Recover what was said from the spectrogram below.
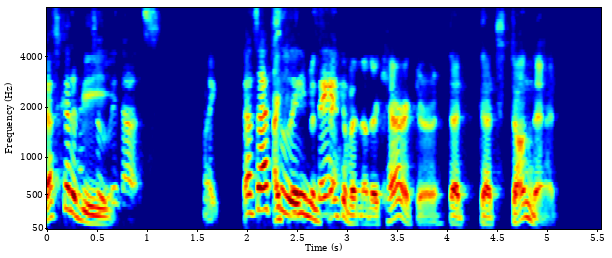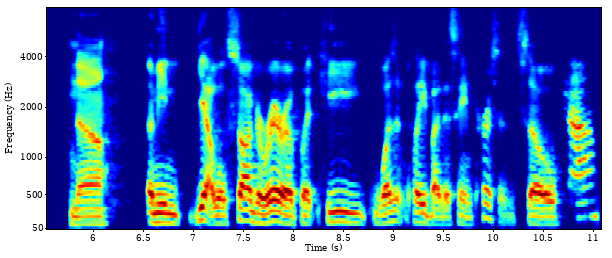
That's got to be. Absolutely nuts. Like that's absolutely. I absolutely can't even insane. think of another character that that's done that. no I mean, yeah, well, Saw Gerrera, but he wasn't played by the same person. So No.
